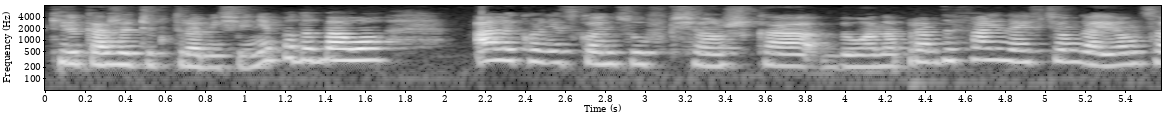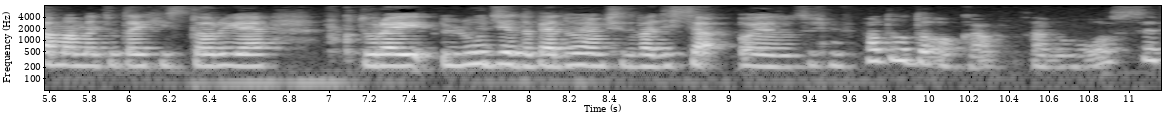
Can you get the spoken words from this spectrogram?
kilka rzeczy, które mi się nie podobało, ale koniec końców książka była naprawdę fajna i wciągająca. Mamy tutaj historię, w której ludzie dowiadują się 20... O Jezu, coś mi wpadło do oka. Albo włosy.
